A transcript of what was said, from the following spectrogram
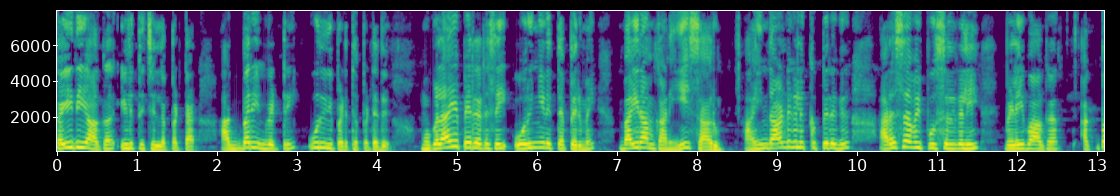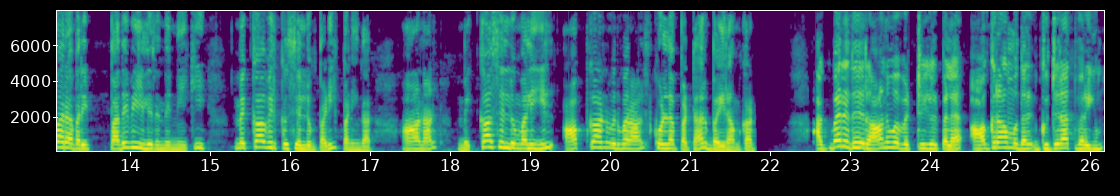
கைதியாக இழுத்துச் செல்லப்பட்டார். அக்பரின் வெற்றி உறுதிப்படுத்தப்பட்டது. முகலாய பேரரசை ஒருங்கிணைத்த பெருமை பைராம் கானையே சாரும். ஐந்தாண்டுகளுக்கு பிறகு அரசவை பூசல்களில் விளைவாக அக்பர் அவரை பதவியிலிருந்து நீக்கி மெக்காவிற்கு செல்லும்படி பணிந்தார். ஆனால் மெக்கா செல்லும் வழியில் ஆப்கான் ஒருவரால் கொல்லப்பட்டார் பைராம் கான் அக்பரது இராணுவ வெற்றிகள் பல ஆக்ரா முதல் குஜராத் வரையும்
